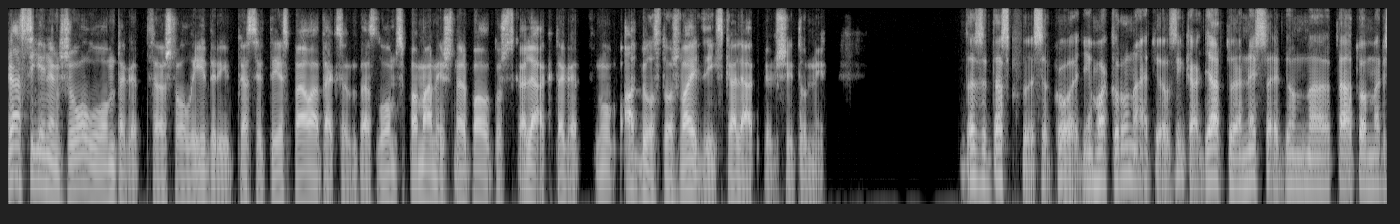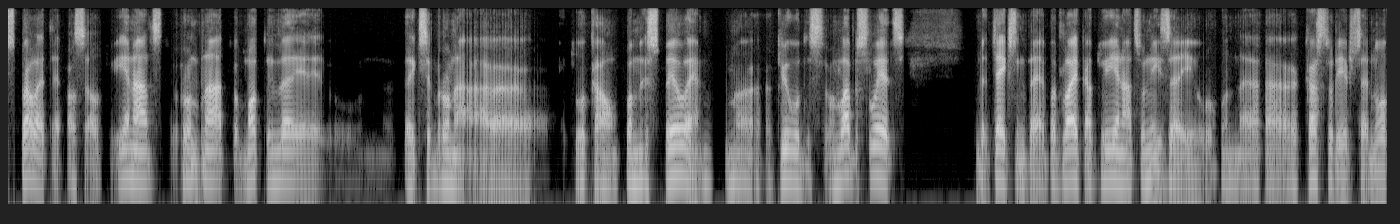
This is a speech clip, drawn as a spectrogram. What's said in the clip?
Kas ieņem šo lomu tagad, šo līderību, kas ir tie spēlētāji, kas tās lomas pamanījuši un ir palikuši skaļāk, tagad nu, atbilstoši vajadzīgi skaļāk pirms šī turnīra? Tas ir tas, ko es ar kolēģiem vakar runāju. Jau zinu, kā ģērbtuvē nesēdi un tā tomēr ir spēlētāja pasaule. Ienāc, runāt, motivē, teiksim, runā to, kā un ko mēs spēlējam, kļūdas un labas lietas. Bet, teiksim, tajā pat laikā tu ienāc un izēji, un kas tur iekšā. Nu,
